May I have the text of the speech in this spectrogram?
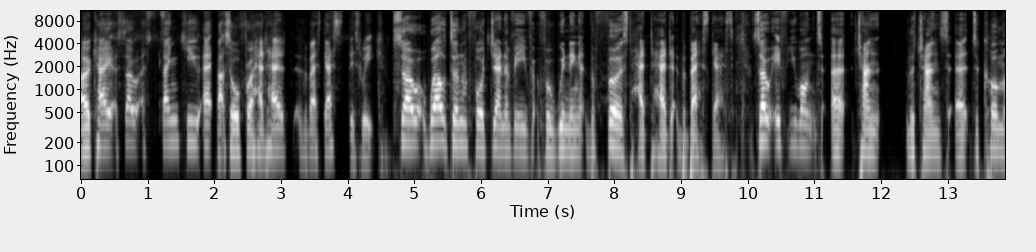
Okay, so uh, thank you. That's all for Head Head, the best guest this week. So well done for Genevieve for winning the first Head to Head, the best guest. So if you want a chance, the chance uh, to come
